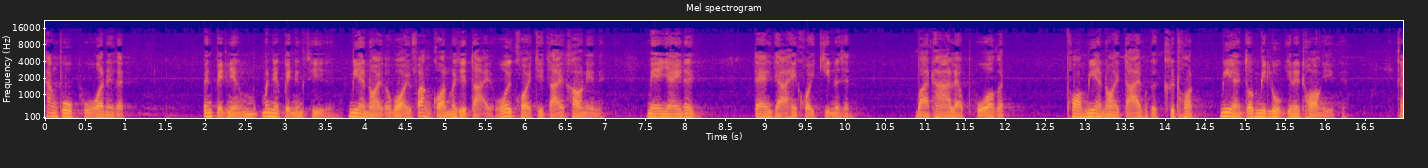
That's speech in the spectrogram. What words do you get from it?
ทั้งผู้ผัวเนี่ยก็เป็นเป็นอย่างมันยังเป็นอย่างที่เมียหน่อยก็บอกให้ฟังก่อนมาที่ตาย โอ้ยคอยที่ตายเข้าเนี่ยเมยใหญ่เนี่ยแตงยาให้คอยกินนะฉันบาทาแล้วผัวก็พ่อเมียน้อยตายมันก็คือทอดเมียตัวมีลูกอยู่ในท้องอีก ก็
